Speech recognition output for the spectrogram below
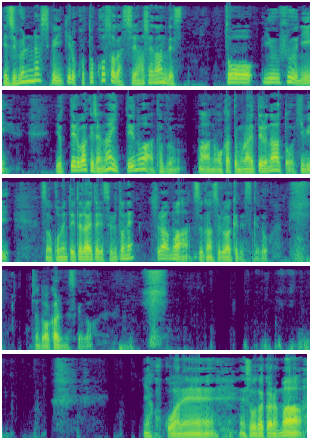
自分らしく生きることこそが幸せなんです。というふうに言ってるわけじゃないっていうのは多分、まあ、あの、分かってもらえてるなと、日々、そのコメントいただいたりするとね、それはまあ、痛感するわけですけど、ちゃんとわかるんですけど。いや、ここはね、そうだからまあ、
